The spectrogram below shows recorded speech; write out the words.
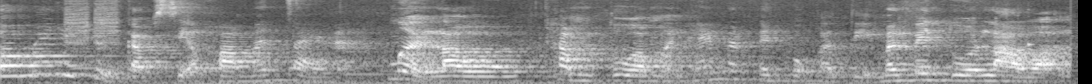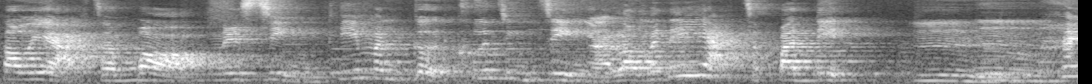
ก็ไม่ได้ถึงกับเสียความมั่นใจนะ เหมือนเราทำตัวเหมือนให้มันเป็นปกติ มันเป็นตัวเราอะเราอยากจะบอกในสิ่งที่มันเกิดขึ้นจริง ๆอะเราไม่ได้อยากจะประดิษฐ์อืมอืมให้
